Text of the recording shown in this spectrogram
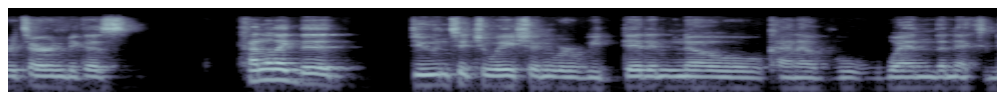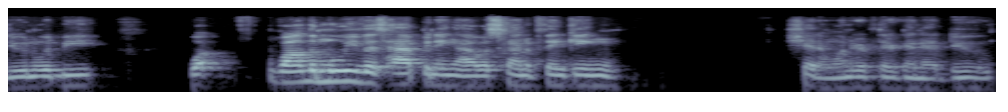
return because kind of like the Dune situation where we didn't know kind of when the next Dune would be. What while the movie was happening, I was kind of thinking, shit, I wonder if they're gonna do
